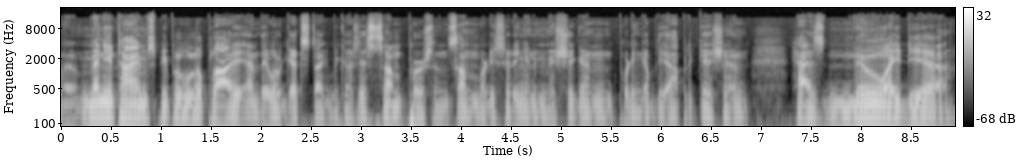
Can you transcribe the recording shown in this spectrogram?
uh, many times people will apply and they will get stuck because there's some person, somebody sitting in Michigan putting up the application, has no idea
